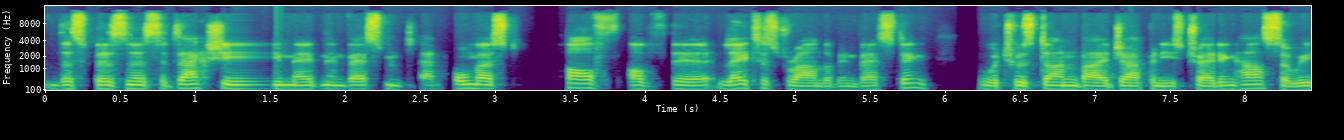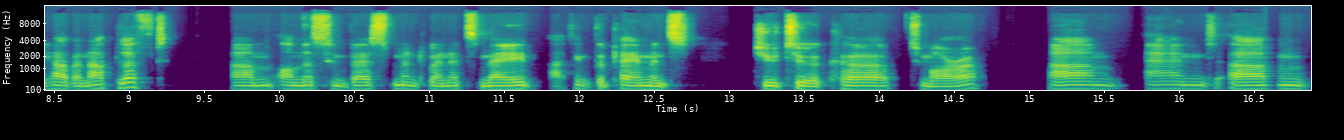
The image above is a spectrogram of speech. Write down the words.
this business. It's actually made an investment at almost half of the latest round of investing which was done by a Japanese trading house. So we have an uplift um, on this investment when it's made. I think the payment's due to occur tomorrow. Um, and um,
